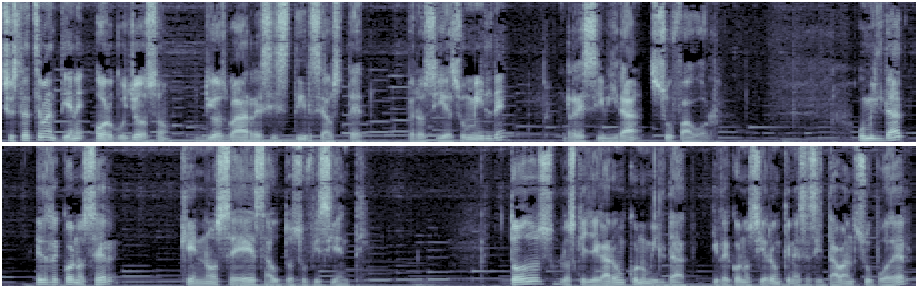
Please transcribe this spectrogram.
Si usted se mantiene orgulloso, Dios va a resistirse a usted, pero si es humilde, recibirá su favor. Humildad es reconocer que no se es autosuficiente. Todos los que llegaron con humildad y reconocieron que necesitaban su poder,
